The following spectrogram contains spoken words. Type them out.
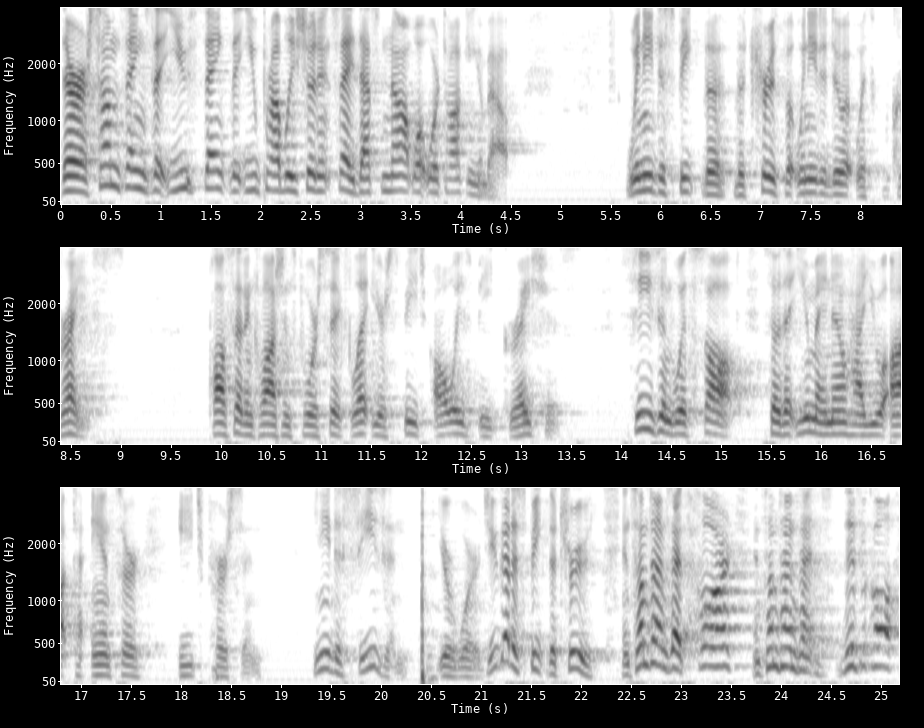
There are some things that you think that you probably shouldn't say. That's not what we're talking about. We need to speak the, the truth, but we need to do it with grace. Paul said in Colossians 4 6, let your speech always be gracious, seasoned with salt so that you may know how you ought to answer each person. You need to season your words. You got to speak the truth. And sometimes that's hard and sometimes that's difficult.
